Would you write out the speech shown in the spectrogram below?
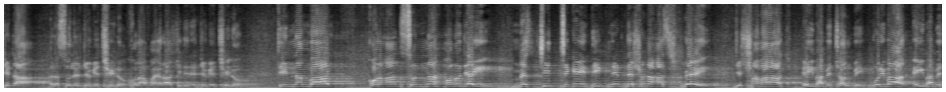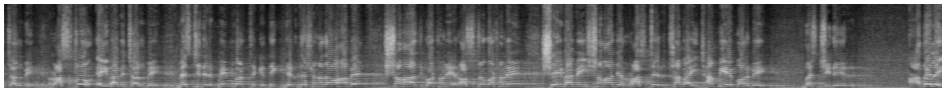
যেটা রসুলের যুগে ছিল, খোলাফায় রাশিদিনের যুগে ছিল। তিন নাম্বার, কোরআন সন্ন্যাহ অনুযায়ী মসজিদ থেকে দিক নির্দেশনা আসবে যে সমাজ এইভাবে চলবে, পরিবার এইভাবে চলবে, রাষ্ট্র এইভাবে চলবে। মসজিদের মেম্বার থেকে দিক নির্দেশনা দেওয়া হবে, সমাজ গঠনে, রাষ্ট্র গঠনে, সেইভাবেই সমাজের রাষ্ট্রের সবাই ঝাঁপিয়ে পড়বে। মসজিদের আদলে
